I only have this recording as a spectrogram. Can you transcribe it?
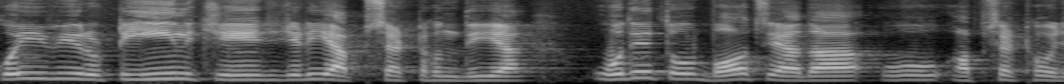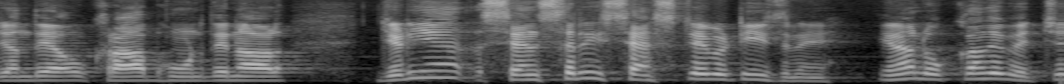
ਕੋਈ ਵੀ ਰੂਟੀਨ ਚੇਂਜ ਜਿਹੜੀ ਅਪਸੈਟ ਹੁੰਦੀ ਆ, ਉਹਦੇ ਤੋਂ ਬਹੁਤ ਜ਼ਿਆਦਾ ਉਹ ਅਪਸੈਟ ਹੋ ਜਾਂਦੇ ਆ, ਉਹ ਖਰਾਬ ਹੋਣ ਦੇ ਨਾਲ। ਜਿਹੜੀਆਂ ਸੈਂਸਰੀ ਸੈਂਸਿਟਿਵਿਟੀਜ਼ ਨੇ, ਇਹਨਾਂ ਲੋਕਾਂ ਦੇ ਵਿੱਚ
